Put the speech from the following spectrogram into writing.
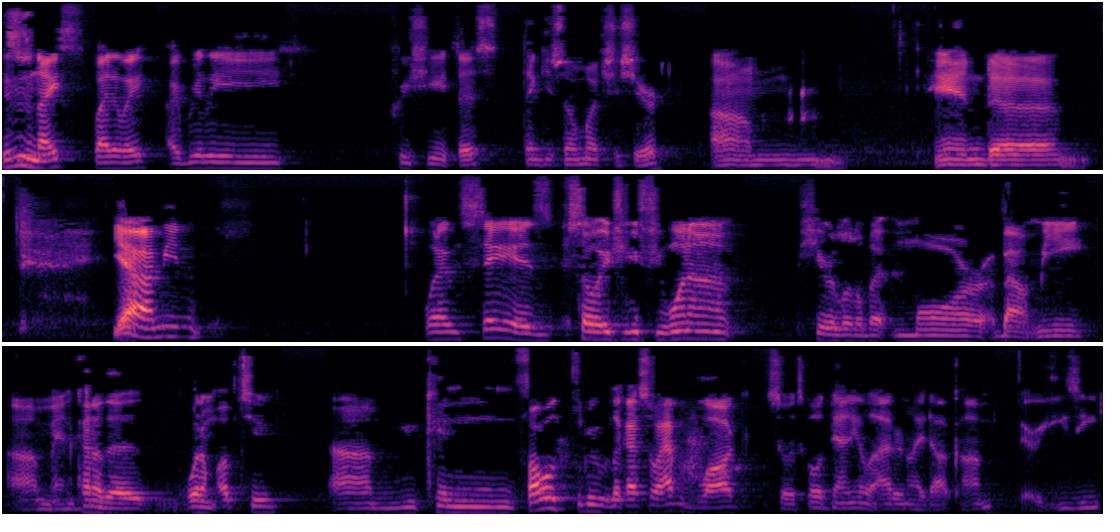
this is nice, by the way. I really appreciate this. Thank you so much, Ashir. Um, and uh, yeah, I mean, what I would say is, so if you, if you want to hear a little bit more about me um, and kind of the what I'm up to, um, you can follow through. Like I, so I have a blog, so it's called danieladonai.com. Very easy,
